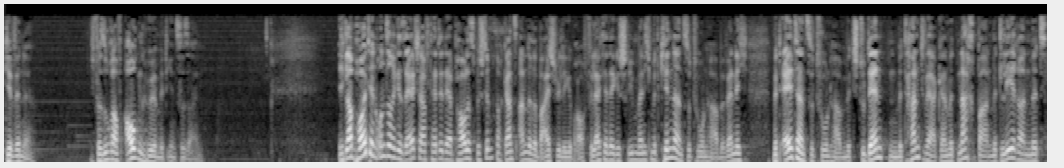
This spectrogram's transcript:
gewinne. Ich versuche auf Augenhöhe mit ihnen zu sein. Ich glaube, heute in unserer Gesellschaft hätte der Paulus bestimmt noch ganz andere Beispiele gebraucht. Vielleicht hätte er geschrieben, wenn ich mit Kindern zu tun habe, wenn ich mit Eltern zu tun habe, mit Studenten, mit Handwerkern, mit Nachbarn, mit Lehrern, mit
